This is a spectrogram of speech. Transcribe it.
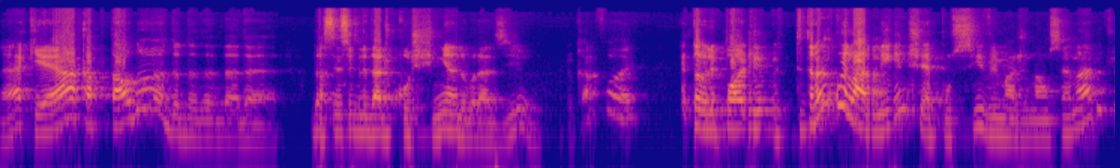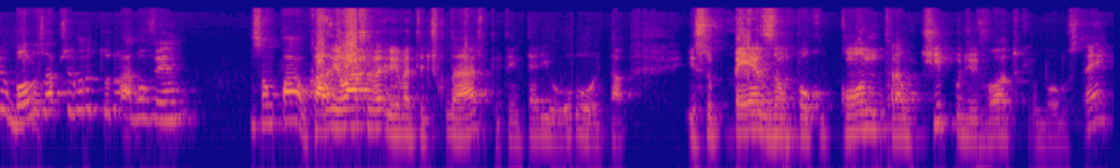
Né? Que é a capital do- do- do- do- da- da- da sensibilidade coxinha do Brasil. O cara foi. Então ele pode, tranquilamente, é possível imaginar um cenário que o Boulos vá para o segundo turno a governo em São Paulo. Claro, eu acho que ele vai ter dificuldade, porque tem interior e tal. Isso pesa um pouco contra o tipo de voto que o Boulos tem,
